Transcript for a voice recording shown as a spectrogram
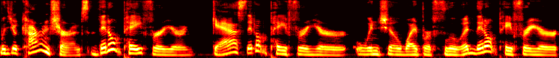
With your car insurance, they don't pay for your gas. They don't pay for your windshield wiper fluid. They don't pay for your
